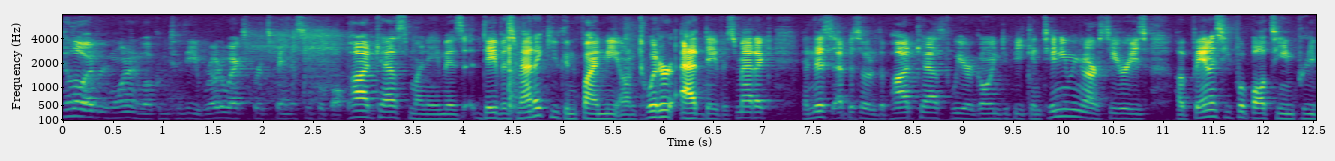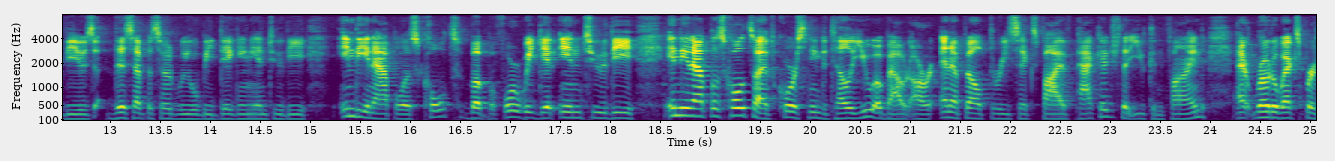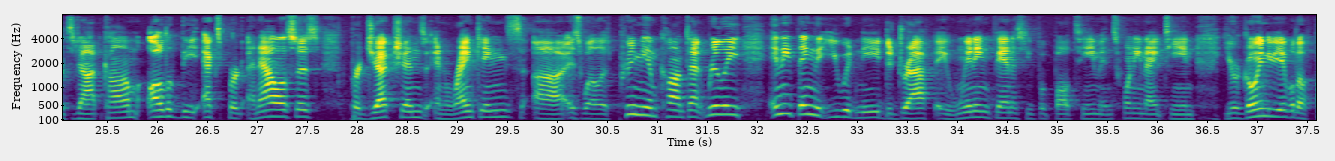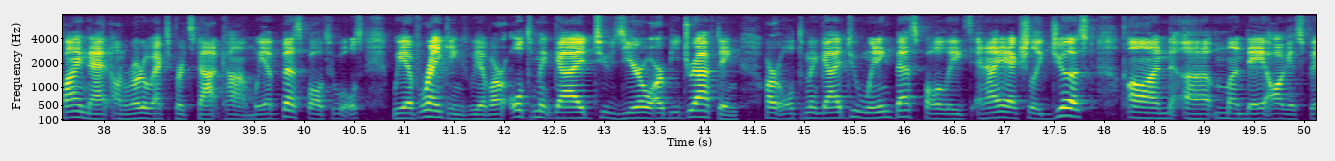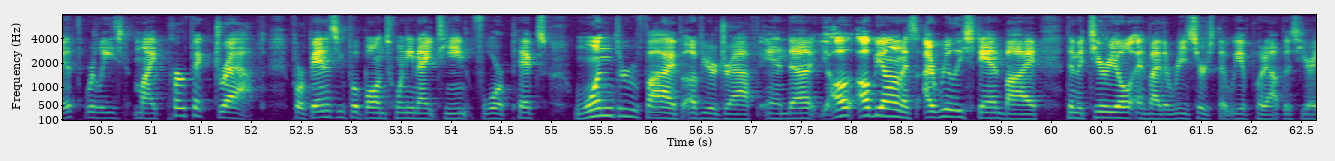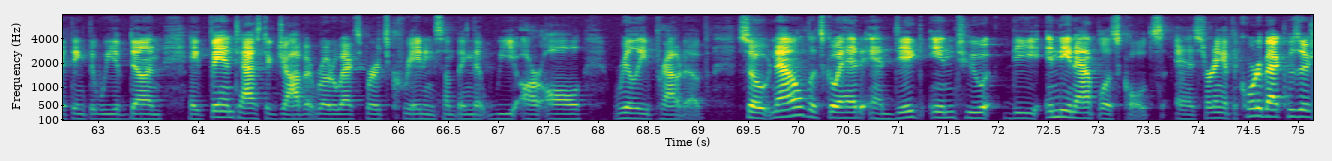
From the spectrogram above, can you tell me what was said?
Hello, everyone, and welcome to the Roto Experts Fantasy Football Podcast. My name is Davis Mattek. You can find me on Twitter at Davis Mattek. In this episode of the podcast, we are going to be continuing our series of fantasy football team previews. This episode, we will be digging into the Indianapolis Colts. But before we get into the Indianapolis Colts, I of course need to tell you about our NFL 365 package that you can find at rotoexperts.com. All of the expert analysis, projections, and rankings, uh, as well as premium content, really anything that you would need to draft a winning fantasy football team in 2019, you're going to be able to find that on rotoexperts.com. We have best ball tools, we have rankings, we have our ultimate guide to zero RB drafting, our ultimate guide to winning best ball leagues, and I actually just on uh, Monday, August 5th, released my perfect draft for fantasy football in 2019 for picks one through five of your draft. And uh, I'll, I'll be honest, I really stand by the material and by the research that we have put out this year. I think that we have done a fantastic job at Roto Experts creating something that we are all really proud of. So now let's go ahead and dig into the Indianapolis Colts. And starting at the quarterback position,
